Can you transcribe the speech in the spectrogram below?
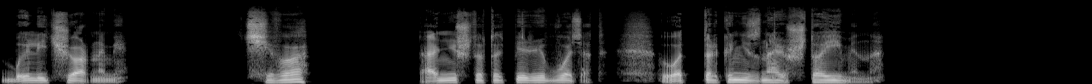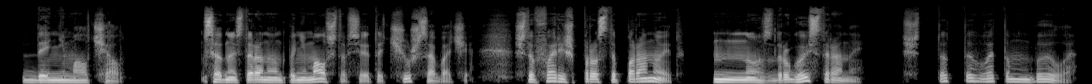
были черными. Чего? Они что-то перевозят. Вот только не знаю, что именно. Дэнни молчал. С одной стороны, он понимал, что все это чушь собачья, что Фариш просто параноид. Но с другой стороны, что-то в этом было.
